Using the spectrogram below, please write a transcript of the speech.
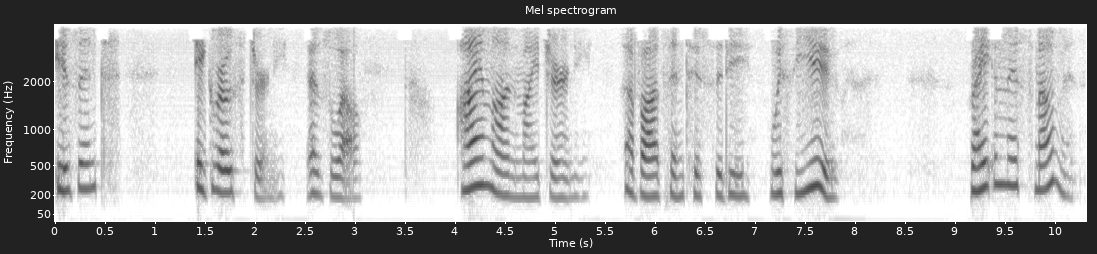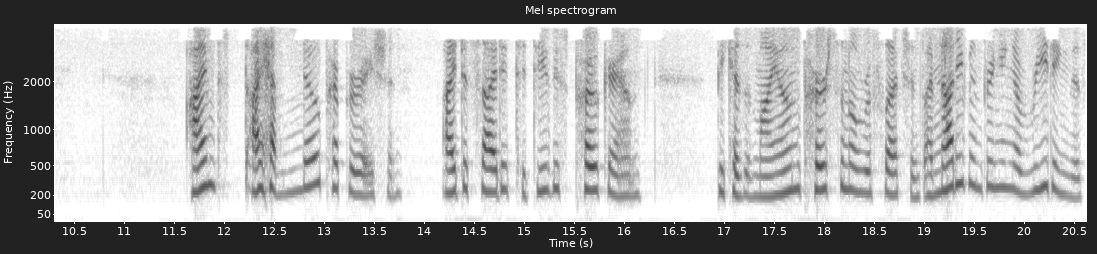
isn't a growth journey as well. I'm on my journey of authenticity with you right in this moment. I'm I have no preparation. I decided to do this program because of my own personal reflections. I'm not even bringing a reading this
